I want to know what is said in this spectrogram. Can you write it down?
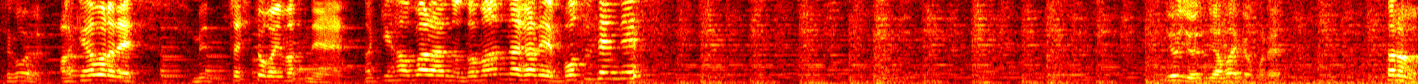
すごい。秋葉原です。めっちゃ人がいますね。秋葉原のど真ん中でボス戦です。いよいよやばいかこれ。頼む。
